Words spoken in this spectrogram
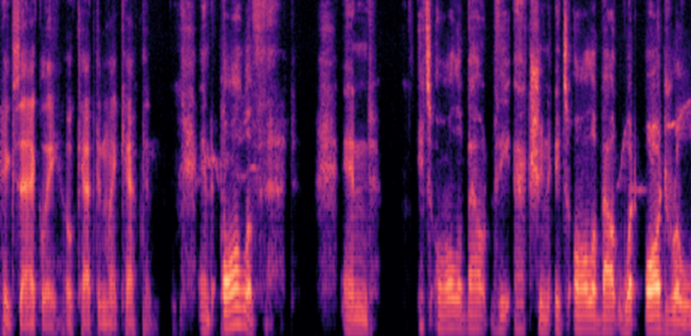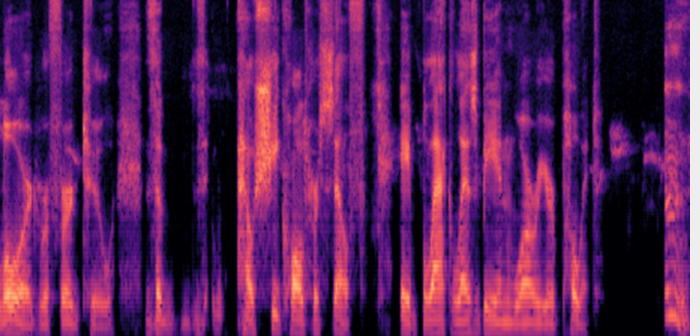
Exactly. Oh, Captain, my Captain. And all of that. And it's all about the action. It's all about what Audre Lorde referred to, the, the how she called herself a black lesbian warrior poet. Mm.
